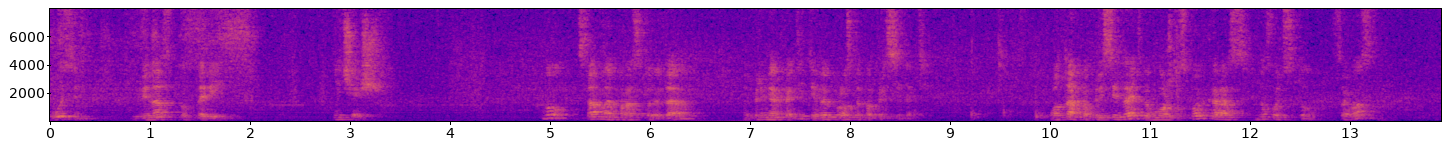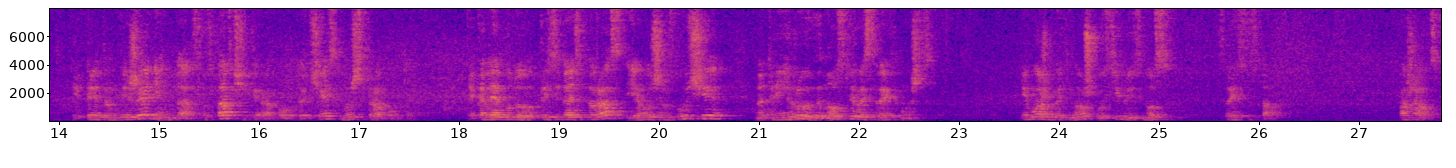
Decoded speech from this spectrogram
вот 8-12 повторений. Не чаще. Ну, самое простое, да? Например, хотите вы просто поприседать. Вот так поприседать вы можете сколько раз? Ну, хоть 100. Согласны? И при этом движении, ну да, суставчики работают, часть мышц работает. И когда я буду приседать сто раз, я в лучшем случае натренирую выносливость своих мышц. И, может быть, немножко усилю износ своих суставов. Пожалуйста.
